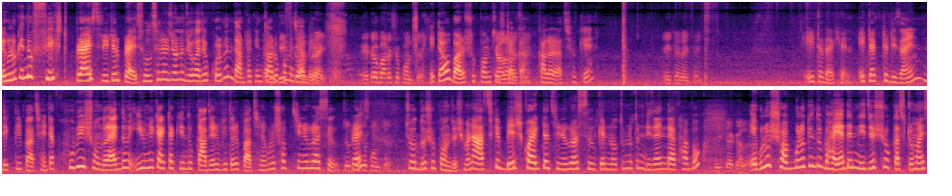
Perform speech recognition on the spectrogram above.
এগুলো কিন্তু ফিক্সড প্রাইস রিটেল প্রাইস। হোলসেলের জন্য যোগাযোগ করবেন দামটা কিন্তু আরও কমে যাবে। এটাও বারোশো পঞ্চাশ। এটাও বারোশো পঞ্চাশ Colour টাকা। কালার আছে ওকে এইটা দেখাই। এইটা দেখেন এটা একটা ডিজাইন দেখতেই পাচ্ছেন এটা খুবই সুন্দর একদম ইউনিক একটা কিন্তু কাজের ভিতরে পাচ্ছেন এগুলো সব চিনিগুড়া সিল্ক প্রাইস চোদ্দশো পঞ্চাশ। মানে আজকে বেশ কয়েকটা চিনিগুড়া সিল্কের নতুন নতুন ডিজাইন দেখাবো। এগুলো সবগুলো কিন্তু ভাইয়াদের নিজস্ব কাস্টমাইজ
